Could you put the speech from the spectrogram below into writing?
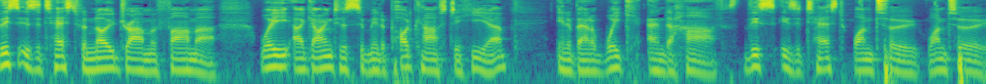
This is a test for No Drama Farmer. We are going to submit a podcast to here in about a week and a half. This is a test one, two, one, two.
